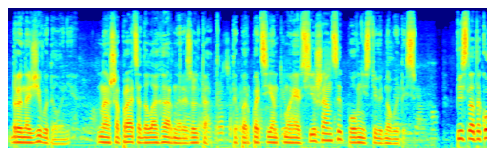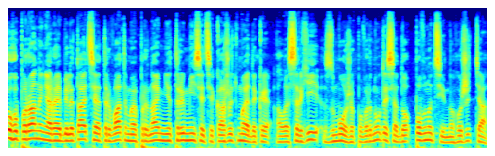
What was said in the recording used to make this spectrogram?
дренажі видалені. Наша праця дала гарний результат. Тепер пацієнт має всі шанси повністю відновитись. Після такого поранення реабілітація триватиме принаймні три місяці, кажуть медики. Але Сергій зможе повернутися до повноцінного життя.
